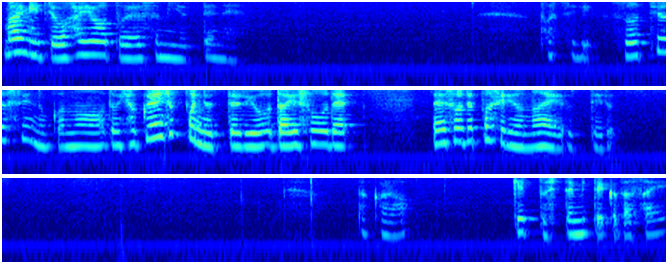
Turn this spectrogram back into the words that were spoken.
毎日おはようとおやすみ言ってね。パセリ育てやすいのかな？でも100円ショップに売ってるよ。ダイソーで。ダイソーでパセリの苗売ってる。だからゲットしてみてください。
